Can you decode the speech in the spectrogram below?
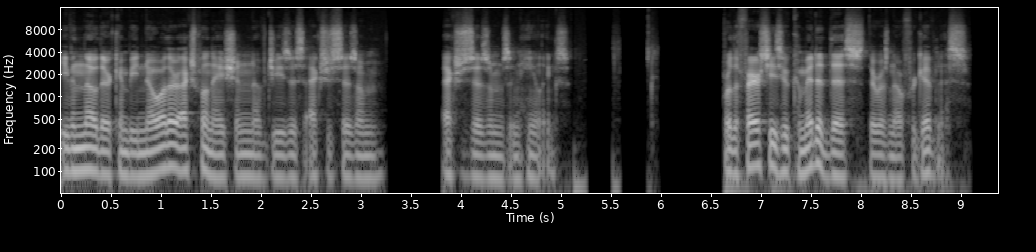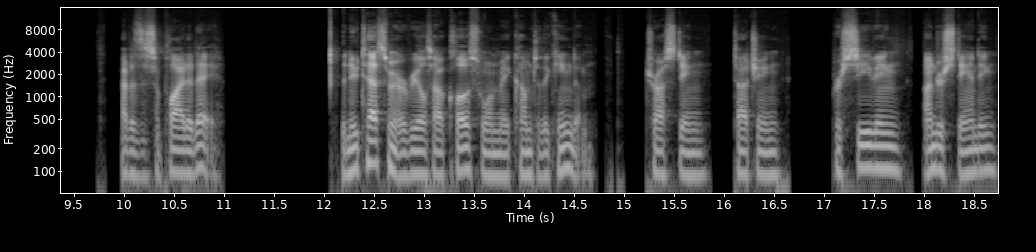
even though there can be no other explanation of Jesus' exorcism, exorcisms and healings. For the Pharisees who committed this, there was no forgiveness. How does this apply today? The New Testament reveals how close one may come to the kingdom trusting, touching, perceiving, understanding,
